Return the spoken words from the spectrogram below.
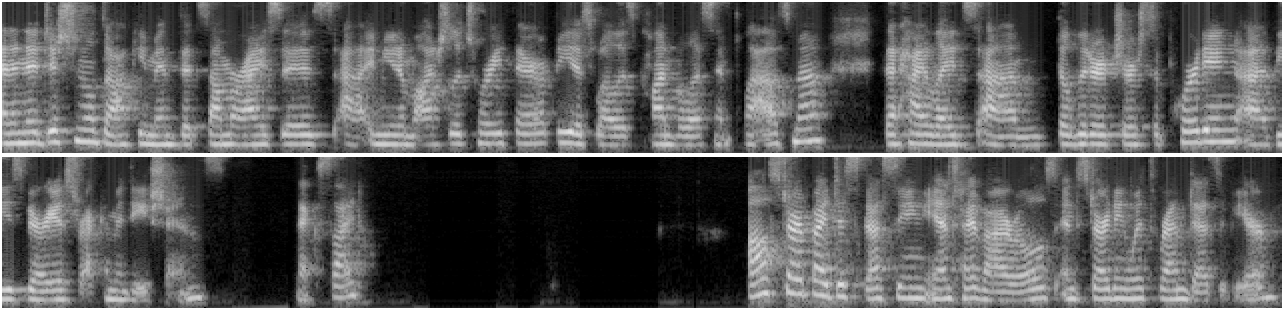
and an additional document that summarizes uh, immunomodulatory therapy as well as convalescent plasma that highlights um, the literature supporting uh, these various recommendations. Next slide. I'll start by discussing antivirals and starting with remdesivir.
